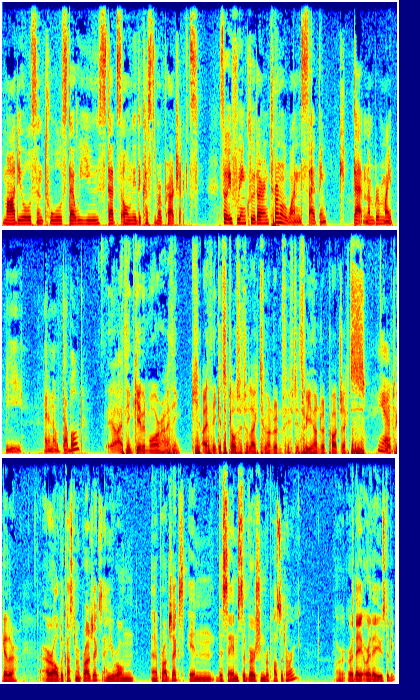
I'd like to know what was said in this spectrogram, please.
modules and tools that we use. That's only the customer projects. So if we include our internal ones, I think that number might be, I don't know, doubled. Yeah, I think even more. I think I think it's closer to like 250, 300 projects yeah. altogether. Are all the customer projects and your own uh, projects in the same Subversion repository, or, or they or they used to be?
